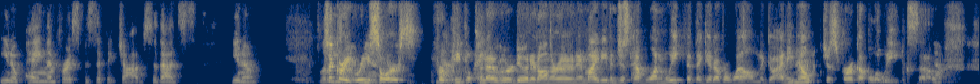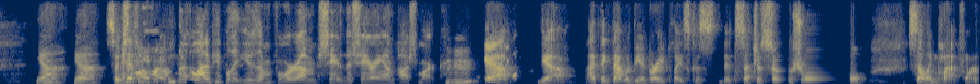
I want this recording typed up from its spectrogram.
you know paying them for a specific job. So that's you know it's a great resource for yeah, people to know who are doing it on their own and might even just have one week that they get overwhelmed and go, I need mm-hmm. help just for a couple of weeks. So. Yeah. Yeah yeah. So tiffany there's a lot of people that use them for um share the sharing on poshmark. Mm-hmm. yeah. Yeah. I think that would be a great place because it's such a social selling platform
